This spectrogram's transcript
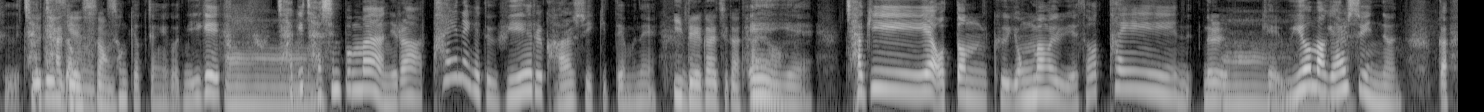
그 자기성 성격 장애거든요. 이게 아. 자기 자신뿐만 아니라 타인에게도 위해를 가할 수 있기 때문에 이 네 가지가 다요. 예, 예. 자기의 어떤 그 욕망을 위해서 타인을 아. 이렇게 위험하게 할 수 있는 그러니까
